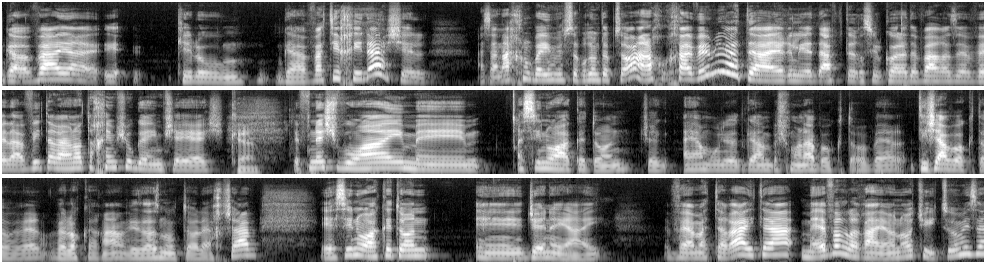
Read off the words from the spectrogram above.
גאווה, אה, כאילו, גאוות יחידה של... אז אנחנו באים ומספרים את הבשורה, אנחנו חייבים להיות ה-early adapters של כל הדבר הזה, ולהביא את הרעיונות הכי משוגעים שיש. כן. לפני שבועיים אה, עשינו האקתון, שהיה אמור להיות גם ב-8 באוקטובר, 9 באוקטובר, ולא קרה, והזזנו אותו לעכשיו. אה, עשינו האקתון ג'ן AI, והמטרה הייתה, מעבר לרעיונות שיצאו מזה,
